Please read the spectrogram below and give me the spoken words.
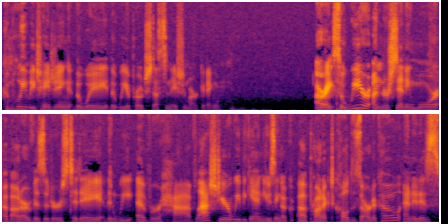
completely changing the way that we approach destination marketing. All right, so we are understanding more about our visitors today than we ever have. Last year, we began using a, a product called Zartico, and it is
